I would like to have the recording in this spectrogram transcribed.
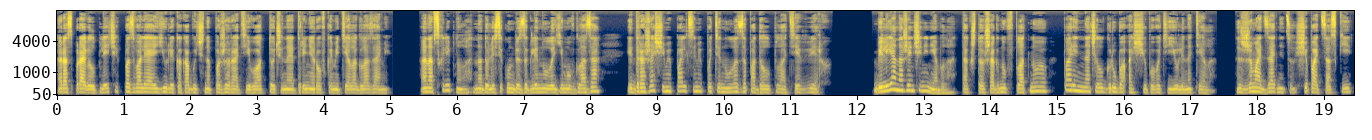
Расправил плечи, позволяя Юле, как обычно, пожирать его отточенное тренировками тело глазами. Она всхлипнула, на долю секунды заглянула ему в глаза и дрожащими пальцами потянула за подол платья вверх. Белья на женщине не было, так что, шагнув вплотную, парень начал грубо ощупывать Юлина тело. Сжимать задницу, щипать соски,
